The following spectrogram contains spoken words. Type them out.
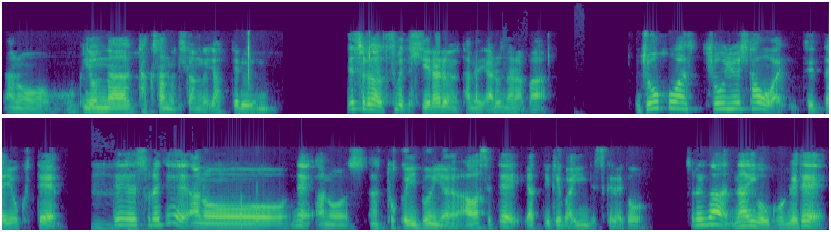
あの、いろんなたくさんの機関がやってる。で、それが全て消えられるのためでやるならば、情報は共有した方が絶対良くて、で、それで、あの、ね、あの、得意分野を合わせてやっていけばいいんですけれど、それがないおかげで、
